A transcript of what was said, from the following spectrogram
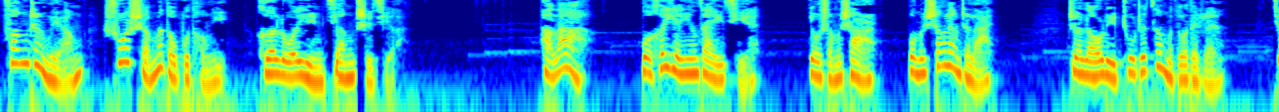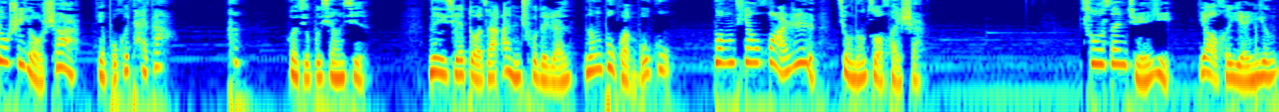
方正良说什么都不同意。和罗隐僵持起来。好啦，我和严英在一起，有什么事儿我们商量着来。这楼里住着这么多的人，就是有事儿也不会太大。哼，我就不相信那些躲在暗处的人能不管不顾，光天化日就能做坏事儿。苏三决意要和严英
